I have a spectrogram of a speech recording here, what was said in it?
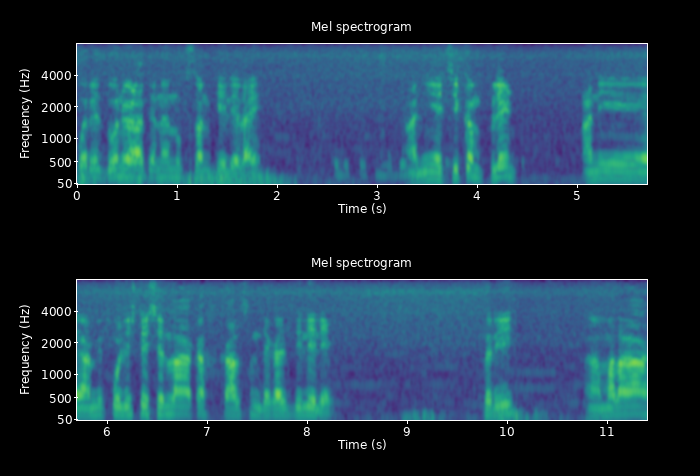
बरेच दोन वेळा त्यानं नुकसान केलेलं आहे. आणि याची कंप्लेंट आणि आम्ही पोलीस स्टेशनला का काल संध्याकाळी दिलेली आहे. तरी मला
